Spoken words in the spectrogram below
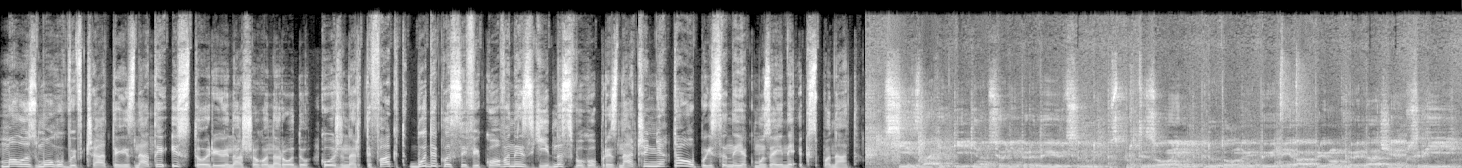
мало змогу вивчати і знати історію нашого народу. Кожен артефакт буде класифікований згідно свого призначення та описаний як музейний експонат. Всі знахідки, які нам сьогодні передаються, будуть паспортизовані, буде підготовлено відповідний акт прийому передачі. Сергій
